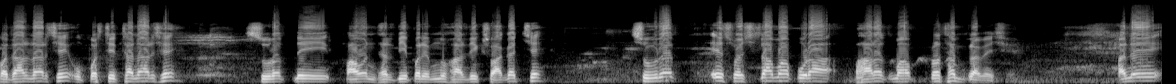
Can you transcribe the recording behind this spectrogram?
પધારનાર છે, ઉપસ્થિત થનાર છે. સુરતની પાવન ધરતી પર એમનું હાર્દિક સ્વાગત છે. સુરત એ સ્વચ્છતામાં પૂરા ભારતમાં પ્રથમ ક્રમે છે. અને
